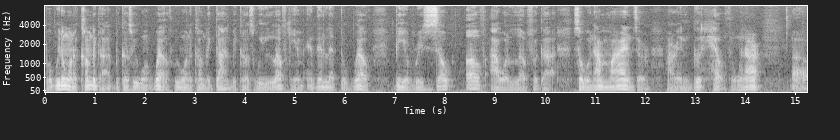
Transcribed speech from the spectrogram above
But we don't want to come to God because we want wealth. We want to come to God because we love Him and then let the wealth be a result of our love for God. So when our minds are, are in good health, when our uh,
